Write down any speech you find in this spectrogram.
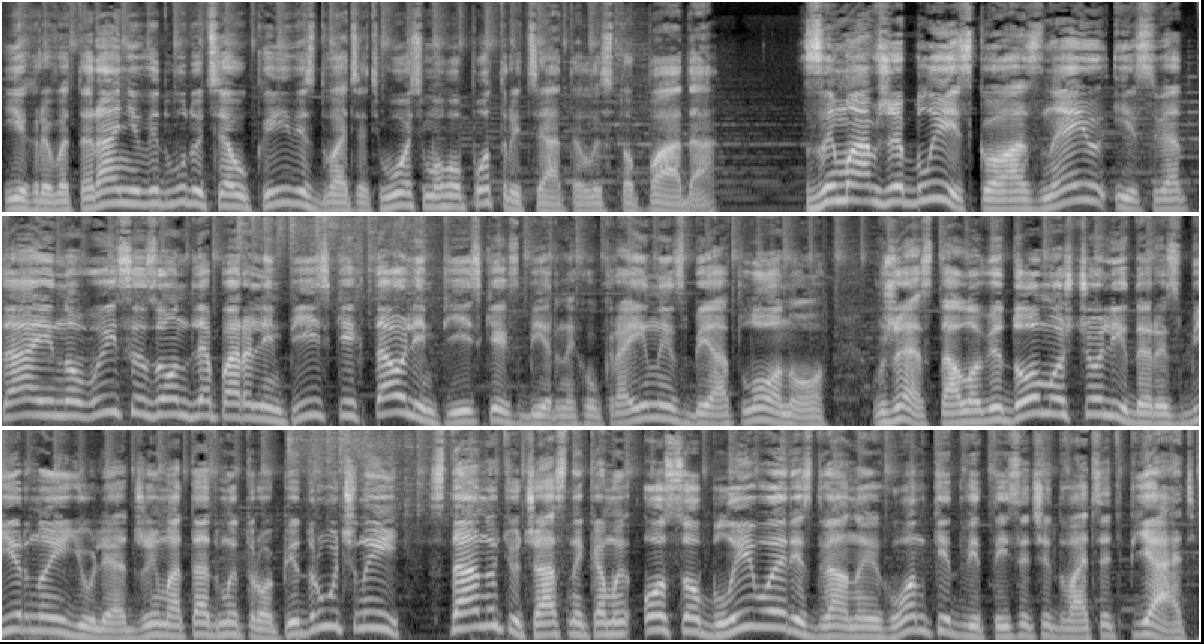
Ігри ветеранів відбудуться у Києві з 28 по 30 листопада. Зима вже близько, а з нею і свята, і новий сезон для паралімпійських та олімпійських збірних України з біатлону. Вже стало відомо, що лідери збірної Юлія Джима та Дмитро Підручний стануть учасниками особливої різдвяної гонки 2025,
